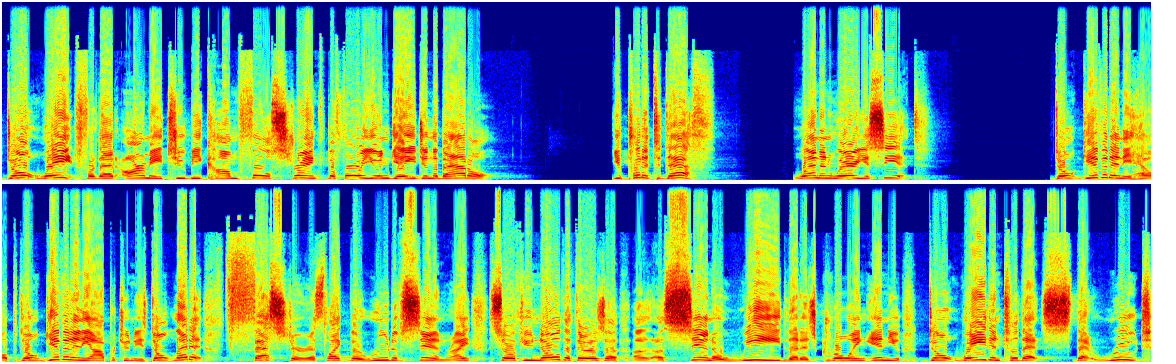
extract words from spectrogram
don't wait for that army to become full strength before you engage in the battle. You put it to death when and where you see it. Don't give it any help. Don't give it any opportunities. Don't let it fester. It's like the root of sin, right? So if you know that there is a, a, a, sin, a weed that is growing in you, don't wait until that, that root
